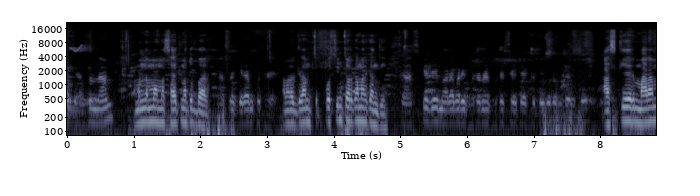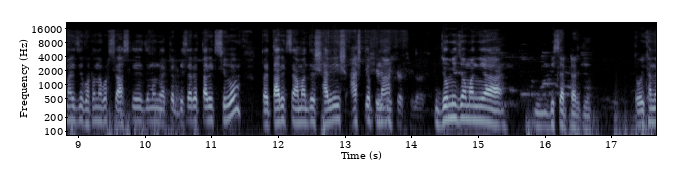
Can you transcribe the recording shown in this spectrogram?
আপনার নাম? আমার নাম মোহাম্মদ সাইদ মাতুব্বার। আপনার গ্রাম কোথায়? আমার গ্রাম পশ্চিম চরকামারকান্দি। আজকে যে মারামারি ঘটনা ঘটেছে এটা একটু বিবরণ আজকের মারামারি যে ঘটনা ঘটছে আজকে যেমন একটা বিচারের তারিখ ছিল তো এই তারিখ আমাদের সালিশ আসতে না? জমি জমা নিয়ে বিচারটা আর কি। তো ওইখানে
